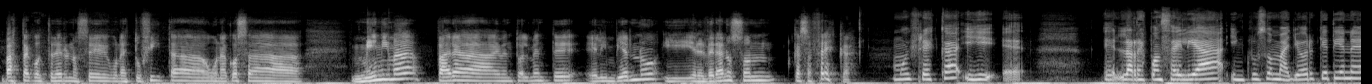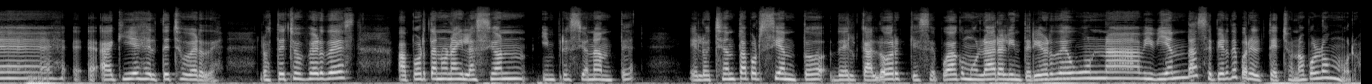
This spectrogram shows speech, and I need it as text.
Basta con tener, no sé, una estufita, una cosa mínima para eventualmente el invierno y en el verano son casas frescas. muy fresca y eh, eh, la responsabilidad incluso mayor que tiene aquí es el techo verde. Los techos verdes aportan una aislación impresionante. El 80% del calor que se puede acumular al interior de una vivienda se pierde por el techo, no por los muros.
